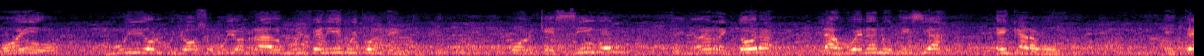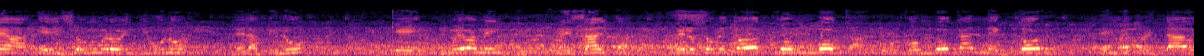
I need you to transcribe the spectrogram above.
Hoy muy orgulloso, muy honrado, muy feliz, muy contento. Porque siguen, señora rectora, las buenas noticias en Carabobo. Esta edición número 21 de la FINU que nuevamente resalta, pero sobre todo convoca, convoca al lector en nuestro estado,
